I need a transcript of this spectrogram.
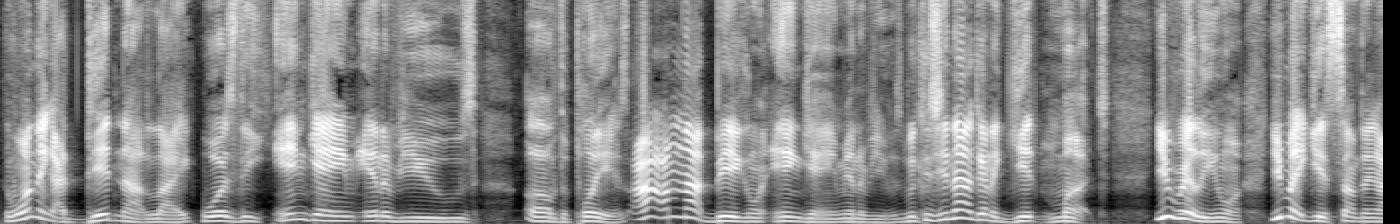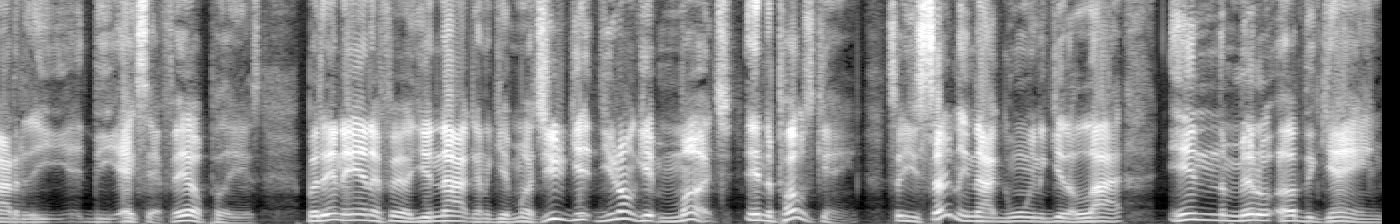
The one thing I did not like was the in-game interviews of the players. I, am not big on in-game interviews because you're not going to get much. You really aren't. You may get something out of the the XFL players, but in the NFL, you're not going to get much. You get you don't get much in the post game. So you're certainly not going to get a lot in the middle of the game.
